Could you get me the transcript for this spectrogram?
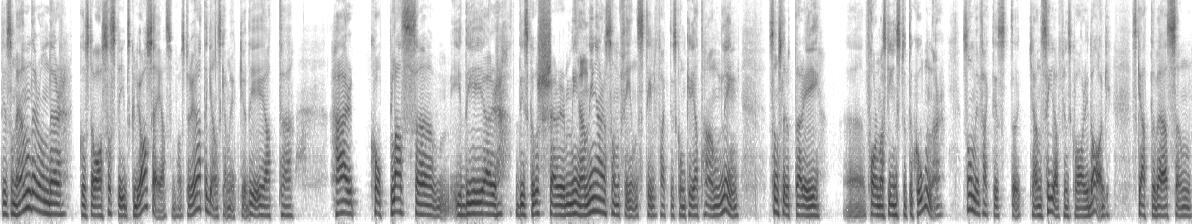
Det som händer under Gustav Vasas tid, skulle jag säga, som har studerat det ganska mycket, det är att eh, här kopplas eh, idéer, diskurser, meningar som finns till faktiskt konkret handling som slutar i eh, formas till institutioner som vi faktiskt kan se finns kvar idag. Skatteväsen,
